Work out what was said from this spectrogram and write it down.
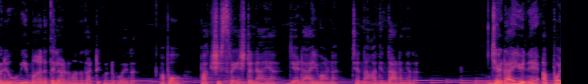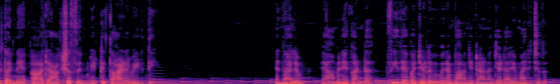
ഒരു വിമാനത്തിലാണ് വന്ന് തട്ടിക്കൊണ്ടുപോയത്. അപ്പോൾ പക്ഷി ശ്രേഷ്ഠനായ ജഡായുവാണ് ചെന്ന് ആദ്യം തടഞ്ഞത്. ജഡായുവിനെ അപ്പോൾ തന്നെ ആ രാക്ഷസൻ വെട്ടി താഴെ വീഴ്ത്തി. എന്നാലും രാമനെ കണ്ട് സീതയെപ്പറ്റിയുള്ള വിവരം പറഞ്ഞിട്ടാണ് ജഡായു മരിച്ചത്.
